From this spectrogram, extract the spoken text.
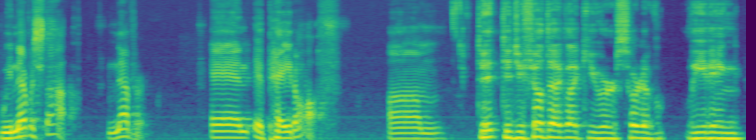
We never stopped, never. And it paid off. Um, did, did you feel, Doug, like you were sort of leading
